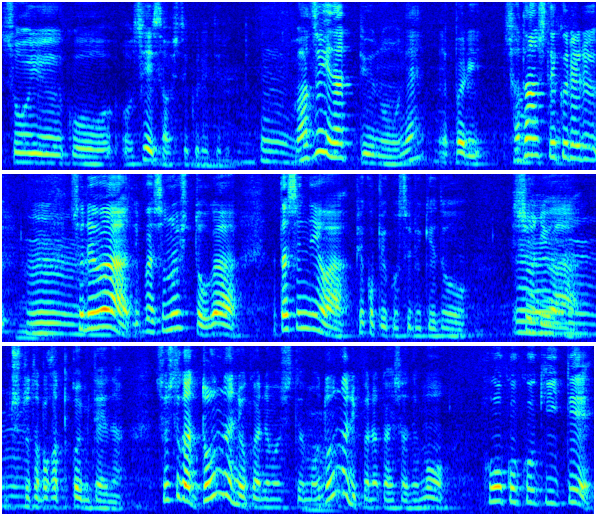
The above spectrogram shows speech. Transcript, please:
そういうこう精査をしてくれてる、うん。まずいなっていうのをねやっぱり遮断してくれる、うん。それはやっぱりその人が私にはペコペコするけど秘書にはうん。ちょっとタバコ買ってこいみたいな。そういう人がどんなにお金持ちでもどんな立派な会社でも報告を聞いて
